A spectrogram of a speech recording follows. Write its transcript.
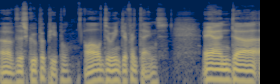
of this group of people, all doing different things, and. Uh,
